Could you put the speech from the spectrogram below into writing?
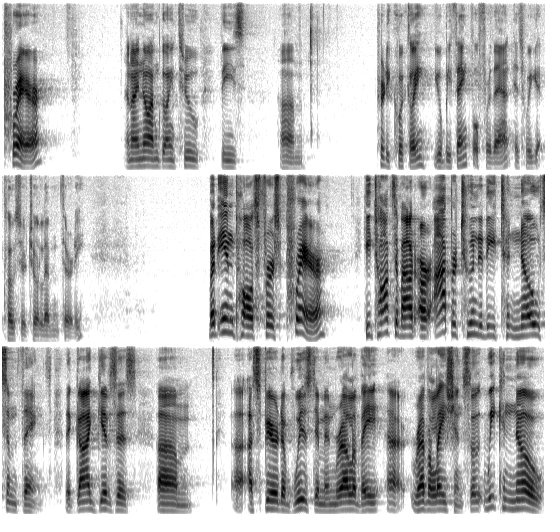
prayer, and I know I'm going through these um, pretty quickly. You'll be thankful for that as we get closer to 11:30. But in Paul's first prayer, he talks about our opportunity to know some things, that God gives us um, a spirit of wisdom and uh, revelation so that we can know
